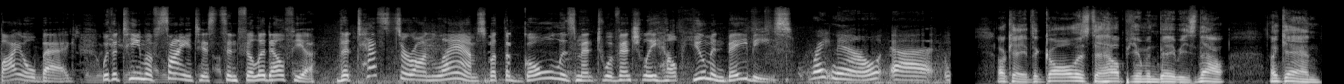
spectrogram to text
BioBag with a team of scientists in Philadelphia. The tests are on lambs, but the goal is meant to eventually help human babies. Right now, uh... okay, the goal is to help human babies. Now, again,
